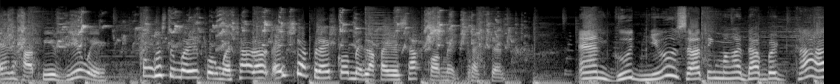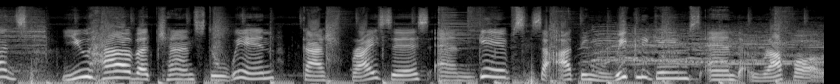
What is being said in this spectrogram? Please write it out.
and happy viewing. Kung gusto mo rin pong ma-shoutout, ay syempre, comment lang kayo sa comment section. And good news sa ating mga Dabbered Cards, you have a chance to win cash prizes and gifts sa ating weekly games and raffle.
